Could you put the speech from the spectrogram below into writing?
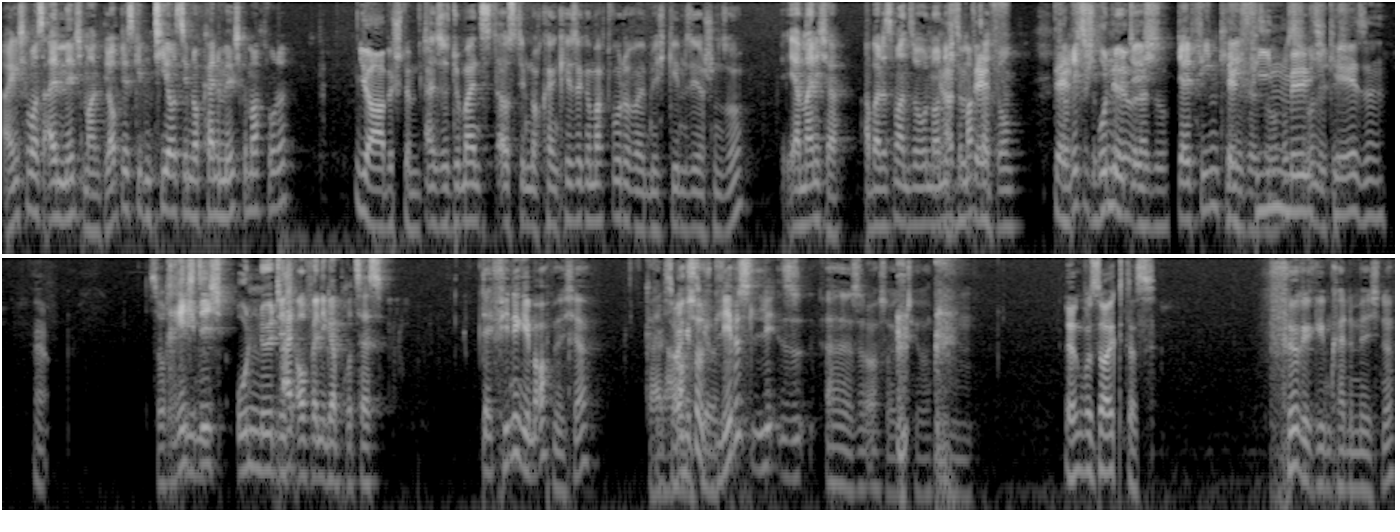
eigentlich kann man aus allem Milch machen. Glaubt ihr, es gibt ein Tier, aus dem noch keine Milch gemacht wurde? Ja, bestimmt. Also du meinst, aus dem noch kein Käse gemacht wurde, weil Milch geben sie ja schon so? Ja, meine ich ja. Aber dass man so noch nicht also gemacht Delf- hat, so. So richtig unnötig. so. Delfinkäse. So richtig unnötig. Delfinmilchkäse. So richtig unnötig Hat- aufwendiger Prozess. Delfine geben auch Milch, ja? Keine Säugetiere. Ahnung. Auch so. Lebens... Le so, äh, sind auch Säugetiere. Hm. Irgendwo säugt das. Vögel geben keine Milch, ne?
